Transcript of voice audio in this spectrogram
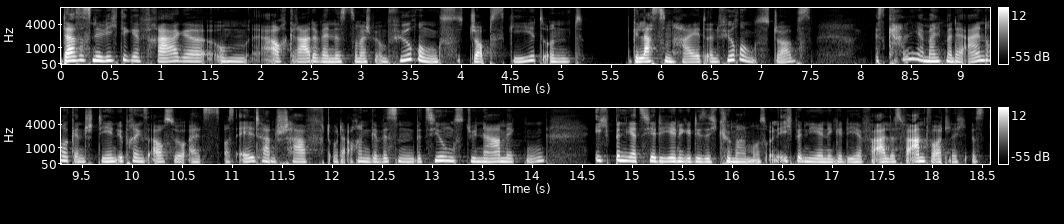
Das ist eine wichtige Frage, um auch gerade wenn es zum Beispiel um Führungsjobs geht und Gelassenheit in Führungsjobs. Es kann ja manchmal der Eindruck entstehen, übrigens auch so als aus Elternschaft oder auch in gewissen Beziehungsdynamiken, ich bin jetzt hier diejenige, die sich kümmern muss und ich bin diejenige, die hier für alles verantwortlich ist.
